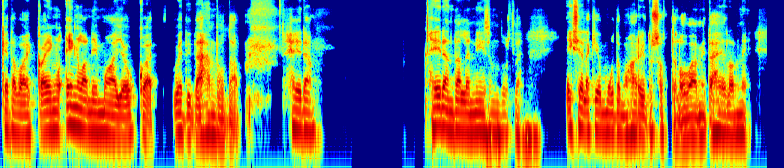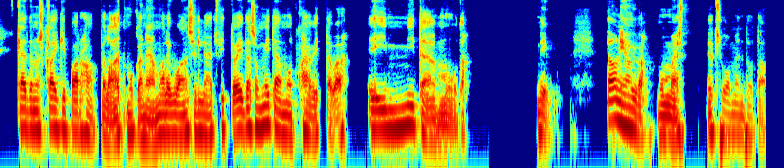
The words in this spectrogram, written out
ketä vaikka Engl- Englannin maajoukkoa veti tähän tota, heidän, heidän tälle niin sanotusti, eikö sielläkin ole muutama harjoitusottelu vai mitä heillä on, niin käytännössä kaikki parhaat pelaajat mukana ja mä olin vaan silleen, että vittu ei tässä ole mitään muuta kuin hävittävää ei mitään muuta. Niin, tämä on ihan hyvä mun mielestä, että Suomen tota,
